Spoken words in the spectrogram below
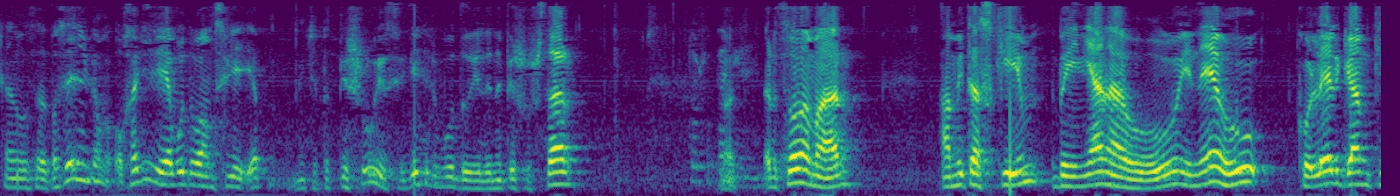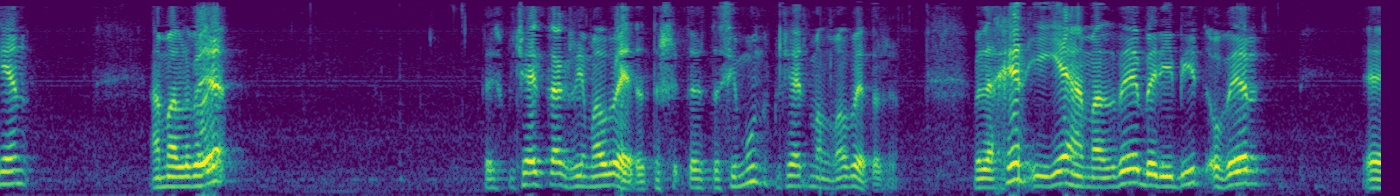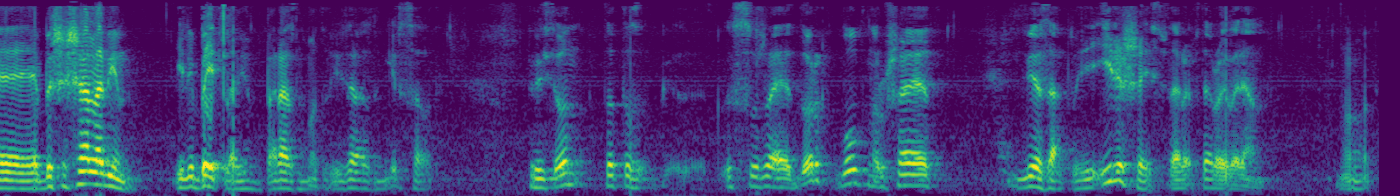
Когда он стал посредником, уходите, я буду вам свидетель, я значит, подпишу и свидетель буду, или напишу штар. Рацол Амар, המתעסקים בעניין ההוא, הנה הוא כולל גם כן המלווה, то есть включает также и малве, это тасимун включает малве тоже. ולכן יהיה המלווה בריבית עובר э, בשישה лавим, или бейт лавим, по-разному, тут есть разные герсаут. То есть он, тот, кто сужает долг, долг нарушает две заповеди, или шесть, второй, второй вариант. Вот.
